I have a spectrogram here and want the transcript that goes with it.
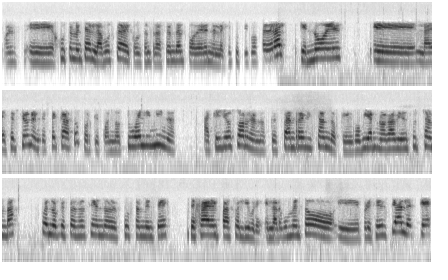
pues eh, justamente en la búsqueda de concentración del poder en el Ejecutivo Federal, que no es eh, la excepción en este caso, porque cuando tú eliminas aquellos órganos que están revisando que el gobierno haga bien su chamba, pues lo que estás haciendo es justamente dejar el paso libre. El argumento eh, presidencial es que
